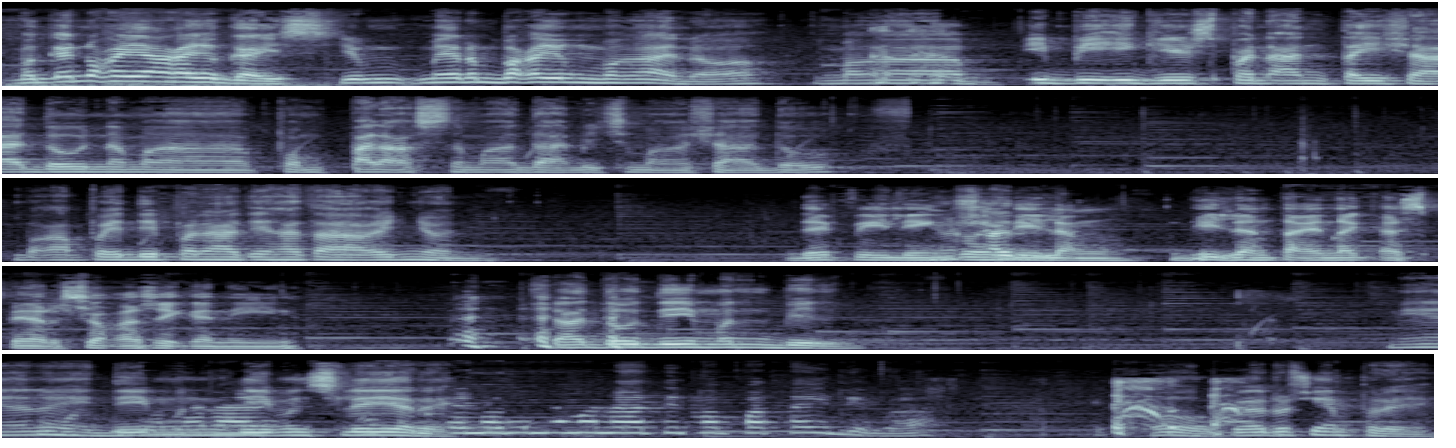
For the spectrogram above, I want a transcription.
Magano kaya kayo guys? Yung meron ba kayong mga ano, mga PBE gears pa na anti-shadow na mga pampalakas na mga damage sa mga shadow? Baka pwede pa natin hatakin yun. Hindi, feeling Yung ko hindi lang, hindi lang tayo nag-aspersyo kasi kanina. Shadow Demon build. May ano eh, Demon, Demon Slayer eh. Kaya na rin naman natin mapatay, di ba? Oo, pero siyempre,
